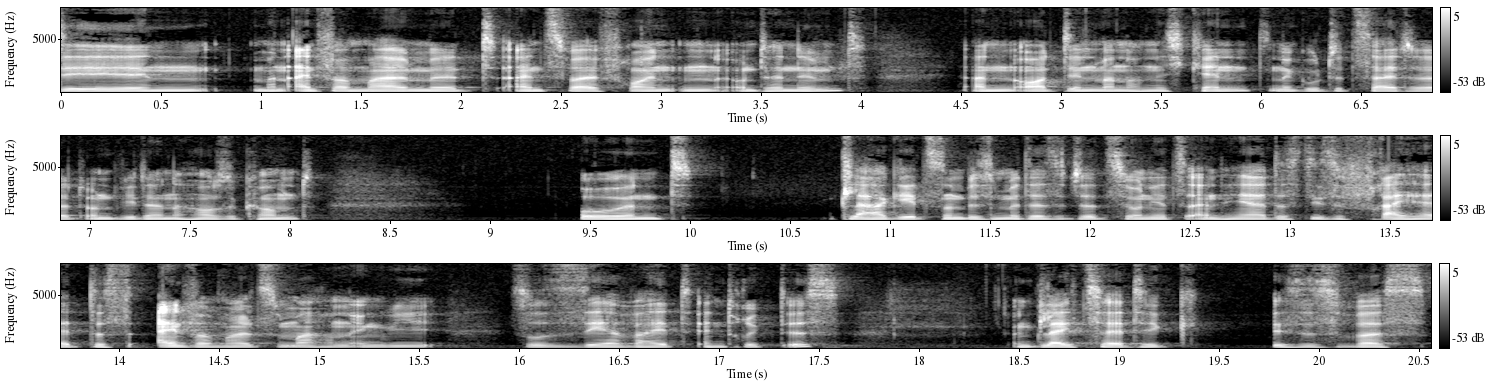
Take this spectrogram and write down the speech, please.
den man einfach mal mit ein, zwei Freunden unternimmt, an einen Ort, den man noch nicht kennt, eine gute Zeit hat und wieder nach Hause kommt. Und klar geht es so ein bisschen mit der Situation jetzt einher, dass diese Freiheit, das einfach mal zu machen, irgendwie so sehr weit entrückt ist. Und gleichzeitig ist es was,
